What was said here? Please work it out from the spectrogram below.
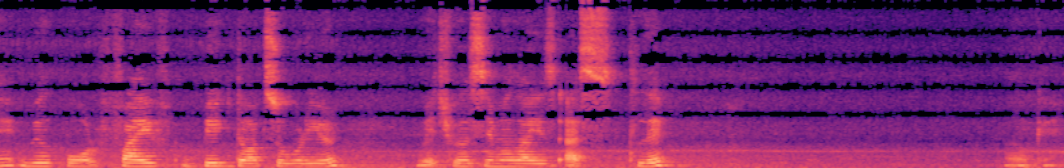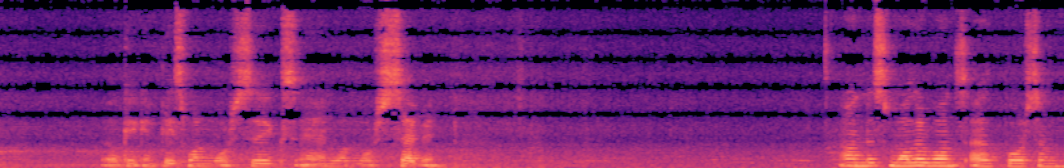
okay we'll pour five big dots over here which will symbolize as clip. Okay. Okay can place one more six and one more seven. On the smaller ones I'll pour some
